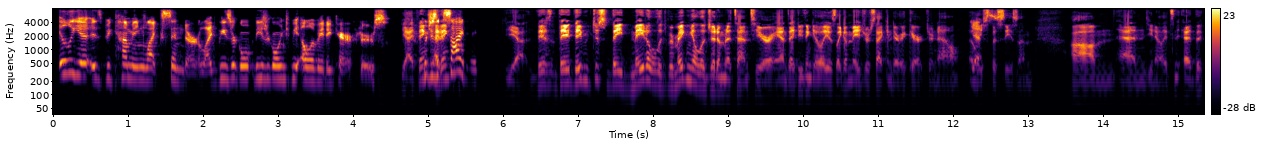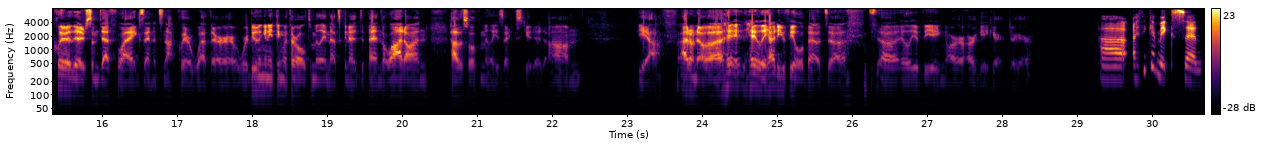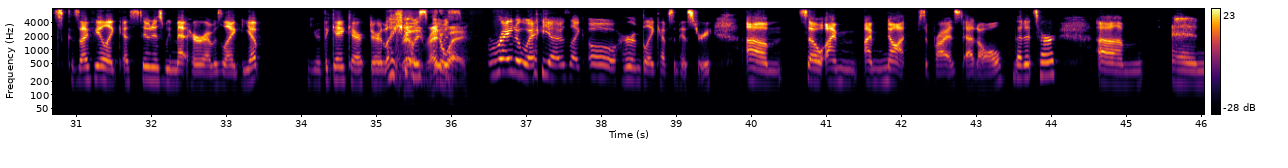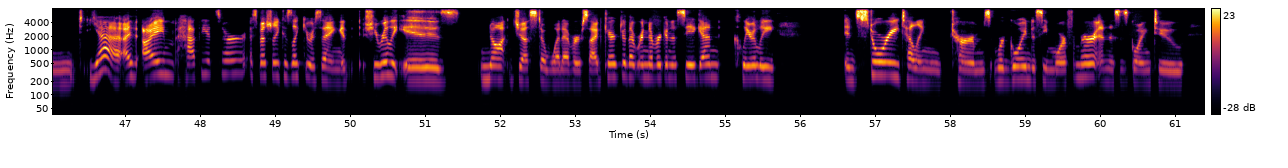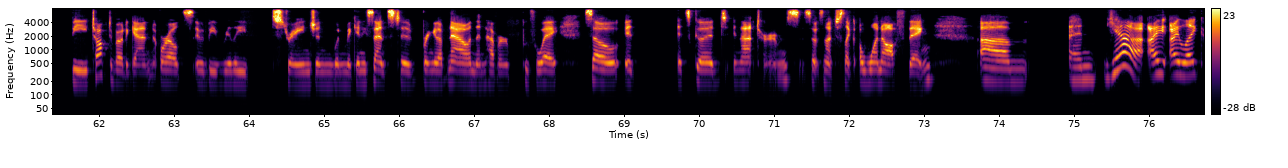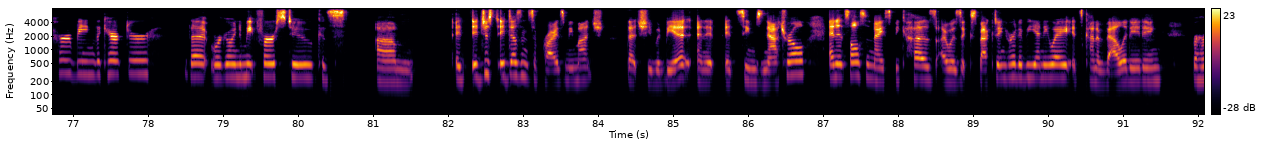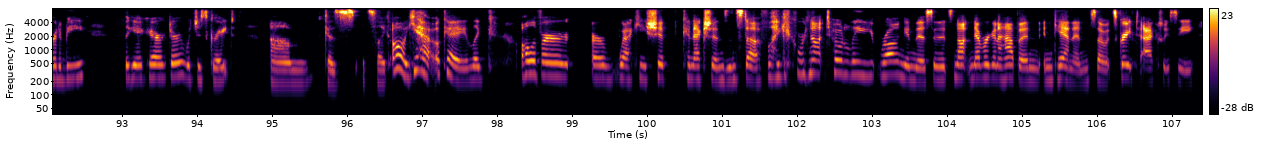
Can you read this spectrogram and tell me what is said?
Ilia is becoming like Cinder. Like these are going, these are going to be elevated characters, yeah, I think which is I think, exciting. Yeah, this, they they just they made a they're making a legitimate attempt here, and I do think Ilia is like a major secondary character now, at Yes. least this season. Um, and you know, it's uh, clearly there's some death flags, and it's not clear whether we're doing anything with her ultimately, and that's going to depend a lot on how this ultimately is executed. Um, yeah, I don't know. Uh, hey, Haley, how do you feel about uh, uh, Ilia being our our gay character here? Uh, I think it makes sense because I feel like as soon as we met her, I was like, "Yep, you're the gay character." Like it Really, was right it was- away. Right away. Yeah, I was like, "Oh, her and Blake have some history." Um, so I'm I'm not surprised at all that it's her. Um, and yeah, I I'm happy it's her, especially because, like you were saying, it, she really is not just a whatever side character that we're never going to see again. Clearly, in storytelling terms, we're going to see more from her, and this is going to be talked about again, or else it would be really strange and wouldn't make any sense to bring it up now and then have her poof away. So it it's good in that terms. So it's not just like a one-off thing. Um, and yeah, I I like her being the character that we're going to meet first too, because um, it it just it doesn't surprise me much that she would be it, and it it seems natural, and it's also nice because I was expecting her to be anyway. It's kind of validating for her to be the gay character, which is great. Um, because it's like, oh yeah, okay, like all of our our wacky ship connections and stuff. Like we're not totally wrong in this, and it's not never going to happen in canon. So it's great to actually see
